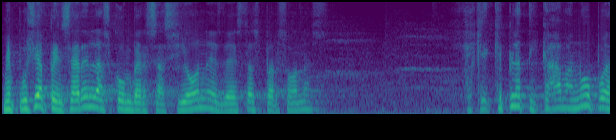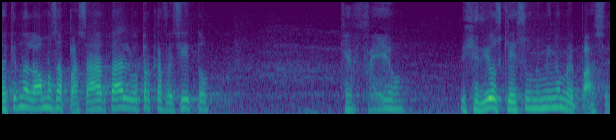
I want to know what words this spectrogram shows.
Me puse a pensar en las conversaciones de estas personas. ¿Qué, platicaban? No, pues aquí nos la vamos a pasar, tal, otro cafecito. Qué feo. Dije, Dios, que eso a mí no me pase.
